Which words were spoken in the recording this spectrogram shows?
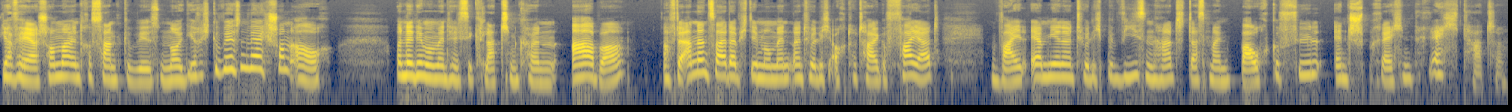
ja, wäre ja schon mal interessant gewesen. Neugierig gewesen wäre ich schon auch. Und in dem Moment hätte ich sie klatschen können. Aber auf der anderen Seite habe ich den Moment natürlich auch total gefeiert, weil er mir natürlich bewiesen hat, dass mein Bauchgefühl entsprechend recht hatte.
